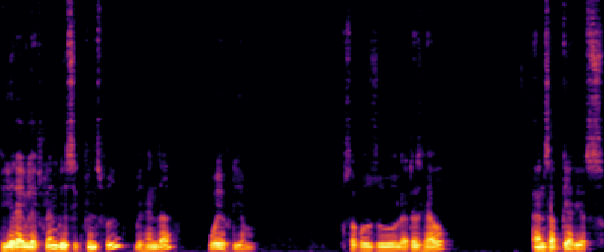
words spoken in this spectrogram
Here I will explain basic principle behind the OFDM. Suppose let us have n subcarriers.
